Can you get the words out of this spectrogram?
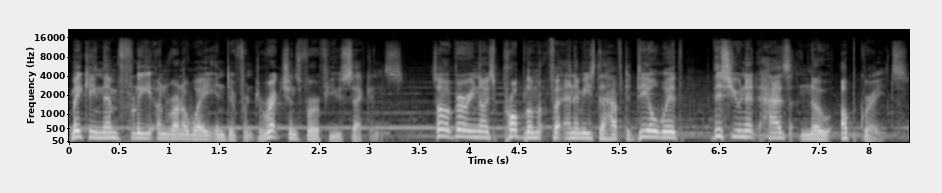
making them flee and run away in different directions for a few seconds. So a very nice problem for enemies to have to deal with. This unit has no upgrades.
